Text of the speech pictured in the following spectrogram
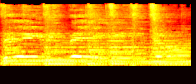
Baby, baby, don't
